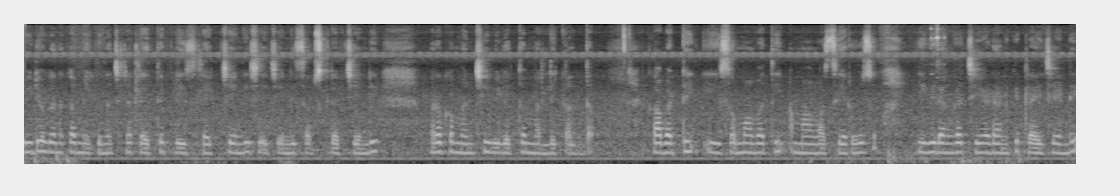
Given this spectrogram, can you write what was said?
వీడియో కనుక మీకు నచ్చినట్లయితే ప్లీజ్ లైక్ చేయండి షేర్ చేయండి సబ్స్క్రైబ్ చేయండి. మరొక మంచి వీడియోతో మళ్ళీ కలుద్దాం. కాబట్టి ఈ సోమవతి అమావాస్య రోజు ఈ విధంగా చేయడానికి ట్రై చేయండి.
